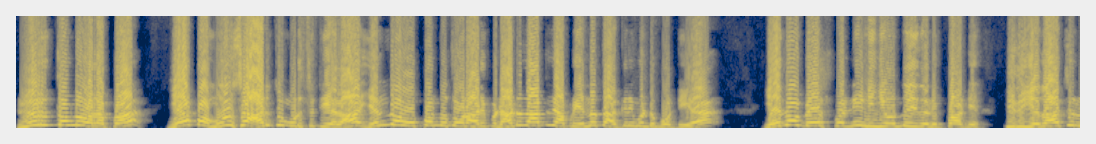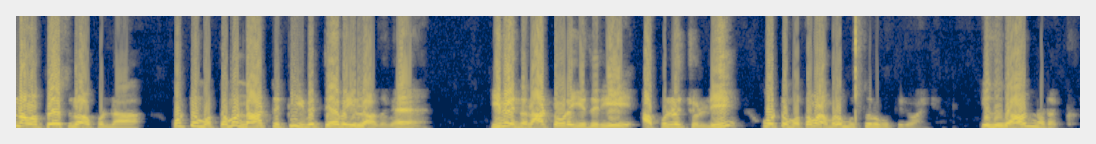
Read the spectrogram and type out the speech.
நிறுத்தம்னு வர்றப்ப ஏப்பா முழுசா அடிச்சு முடிச்சிட்டீங்களா எந்த ஒப்பந்தத்தோட அடிப்பு? நடுநாட்டுல அப்படி என்னத்த அக்ரிமெண்ட் போட்டிய? எதை பேஸ் பண்ணி நீங்க வந்து இதை நிப்பாட்டி இது ஏதாச்சும் நம்ம பேசணும் அப்படின்னா ஒட்டு மொத்தமா நாட்டுக்கு இவன் தேவையில்லாதவன். இவன் இந்த நாட்டோட எதிரி அப்படின்னு சொல்லி ஒட்டு மொத்தமா நம்மள முத்துரு குத்திடுவாங்க. இதுதான் நடக்கும்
